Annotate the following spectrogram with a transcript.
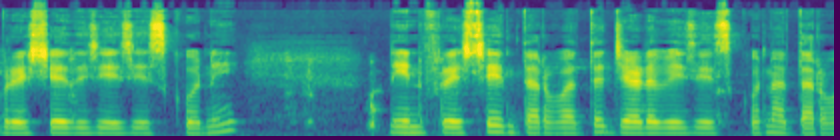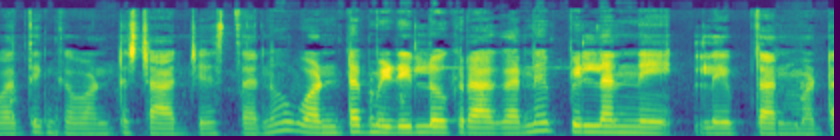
బ్రష్ అది చేసేసుకొని నేను ఫ్రెష్ అయిన తర్వాత జడ వేసేసుకొని ఆ తర్వాత ఇంకా వంట స్టార్ట్ చేస్తాను. వంట మిడిల్లోకి రాగానే పిల్లల్ని లేపుతాను అనమాట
